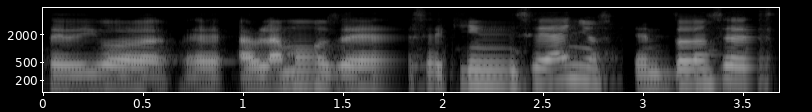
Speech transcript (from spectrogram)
te digo, eh, hablamos de hace 15 años, entonces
